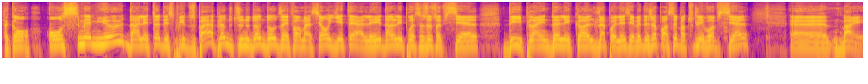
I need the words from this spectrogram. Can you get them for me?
Fait qu'on on se met mieux dans l'état d'esprit du père. Puis là, tu nous donnes d'autres informations. Il était allé dans les processus officiels, des plaintes de l'école, de la police. Il avait déjà passé par toutes les voies officielles. Euh, ben,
